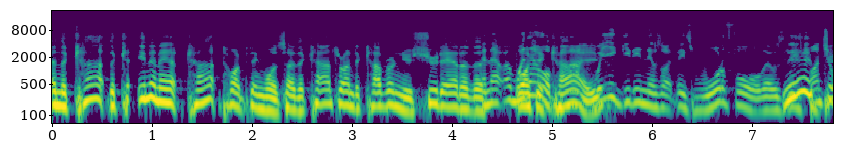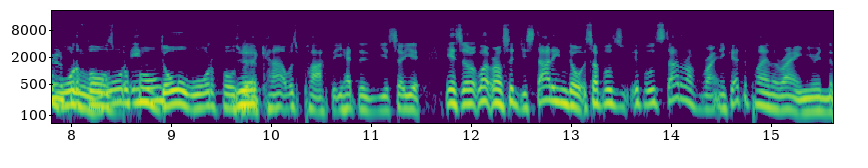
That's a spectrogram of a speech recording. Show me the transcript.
and the cart, the in and out cart type thing was so the carts are undercover and you shoot out of the And, that, and when like they a were parked, where you get in, there was like this waterfall. There was Yeah, this bunch of waterfalls, waterfall. indoor waterfalls where the cart was parked. That you had to. You, so yeah, yeah. So like Ross said, you start indoor. So if it was if it was started off rain, if you had to play in the rain, you're in the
